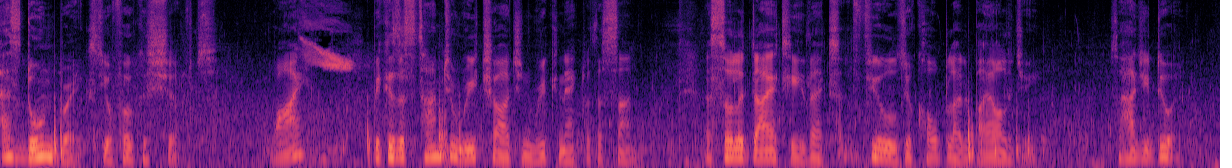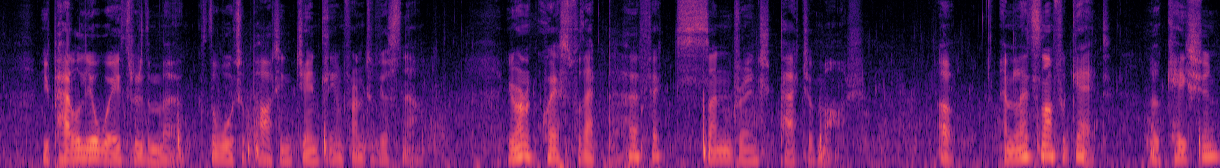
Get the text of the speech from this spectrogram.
as dawn breaks, your focus shifts. Why? Because it's time to recharge and reconnect with the sun, a solar deity that fuels your cold blooded biology. So, how do you do it? You paddle your way through the murk, the water parting gently in front of your snout. You're on a quest for that perfect sun drenched patch of marsh. Oh, and let's not forget, location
